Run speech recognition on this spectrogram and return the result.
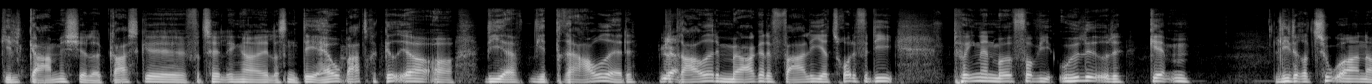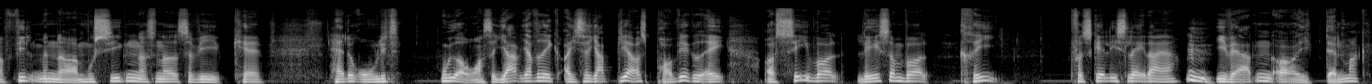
Gilgamesh eller græske fortællinger, eller sådan, det er jo bare tragedier, og vi er, vi er draget af det. Vi er Ja. draget af det mørke og det farlige. Jeg tror, det er fordi, på en eller anden måde får vi udlevet det gennem litteraturen og filmen og musikken og sådan noget, så vi kan have det roligt udover. Så jeg, jeg ved ikke, og så jeg bliver også påvirket af at se vold, læse om vold, krig, forskellige slag, der er mm. i verden og i Danmark.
